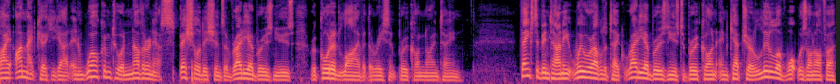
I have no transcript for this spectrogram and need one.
Hi, I'm Matt Kirkegaard, and welcome to another in our special editions of Radio Brews News recorded live at the recent BrewCon 19. Thanks to Bintani, we were able to take Radio Brews News to BrewCon and capture a little of what was on offer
